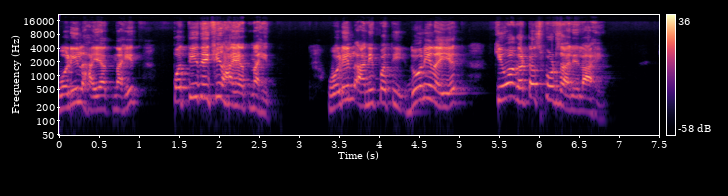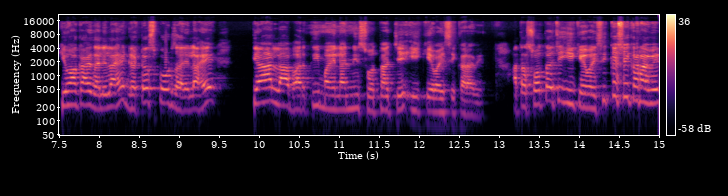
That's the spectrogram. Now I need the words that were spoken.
वडील हयात नाहीत पती देखील हयात नाहीत. वडील आणि पती दोन्ही नाही आहेत किंवा घटस्फोट झालेला आहे. किंवा काय झालेला आहे? घटस्फोट झालेला आहे. त्या लाभार्थी महिलांनी स्वतःचे ई केवायसी करावे. आता स्वतःचे ई केवायसी कसे करावे?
